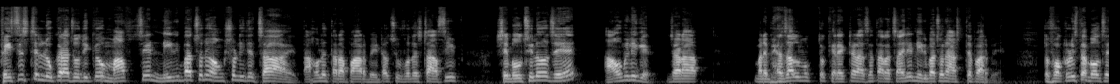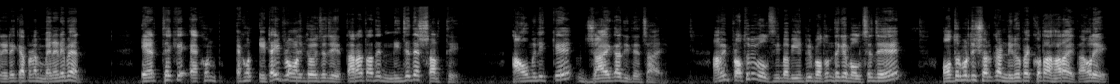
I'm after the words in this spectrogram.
ফেসিস্টের লোকেরা যদি কেউ মার্চের নির্বাচনে অংশ নিতে চায়, তাহলে তারা পারবে। এটা হচ্ছে উপদেষ্টা আসিফ। সে বলছিল যে, আওয়ামী লীগের যারা মানে ভেজাল মুক্ত ক্যারেক্টার আছে, তারা চাইলে নির্বাচনে আসতে পারবে। তো ফখরুল ইসলাম বলছেন এটাকে আপনারা মেনে নেবেন? এর থেকে এখন এখন এটাই প্রমাণিত হয়েছে যে, তারা তাদের নিজেদের স্বার্থে আওয়ামী লীগকে জায়গা দিতে চায়। আমি প্রথমে বলছি, বা বিএনপি প্রথম থেকে বলছে যে অন্তর্বর্তী সরকার নিরপেক্ষতা হারায়, তাহলে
